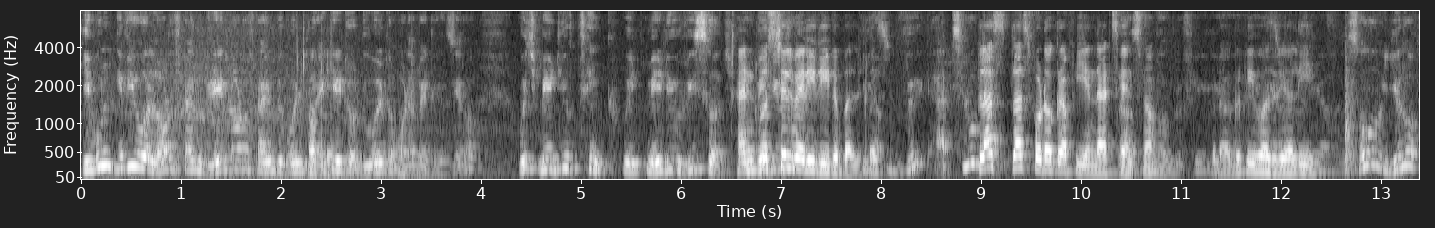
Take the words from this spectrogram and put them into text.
He wouldn't give you a lot of time, great lot of time to go and write it or do it or whatever it is, you know, which made you think, which made you research. and it was still do- very readable it was absolutely. plus plus photography in that Plus sense no photography. photography was Yeah, really yeah. So, you know,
